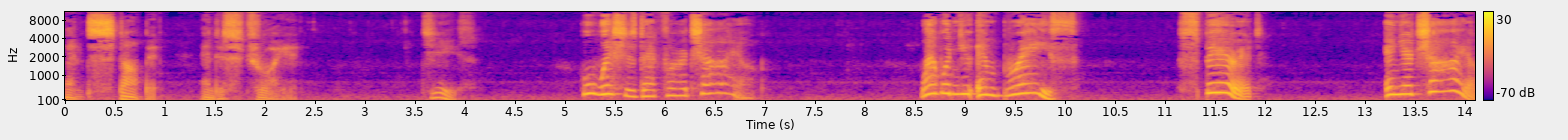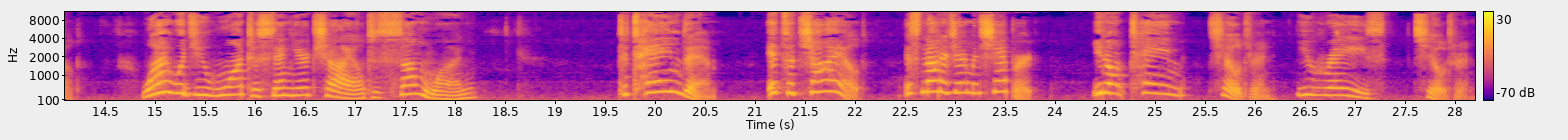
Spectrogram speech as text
and stomp it and destroy it. Jeez. Who wishes that for a child? Why wouldn't you embrace spirit in your child? Why would you want to send your child to someone to tame them? It's a child. It's not a German Shepherd. You don't tame children, you raise children.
